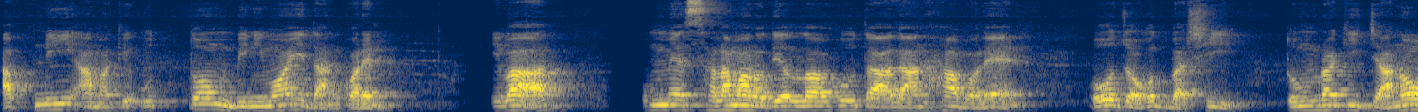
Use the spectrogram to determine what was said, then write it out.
আপনি আমাকে উত্তম বিনিময় দান করেন। এবার উম্মে সালামা রদিয়াল্লাহু তাআলা আনহা বলেন, ও জগৎবাসী, তোমরা কি জানো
